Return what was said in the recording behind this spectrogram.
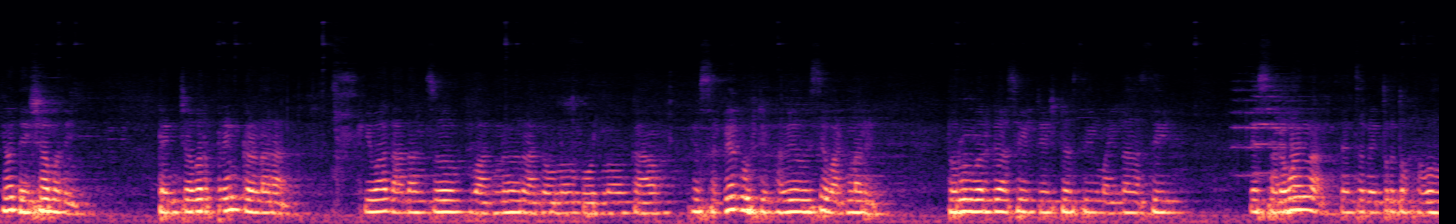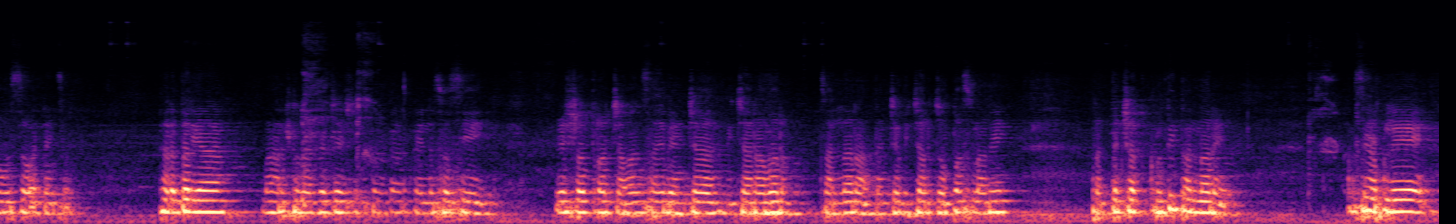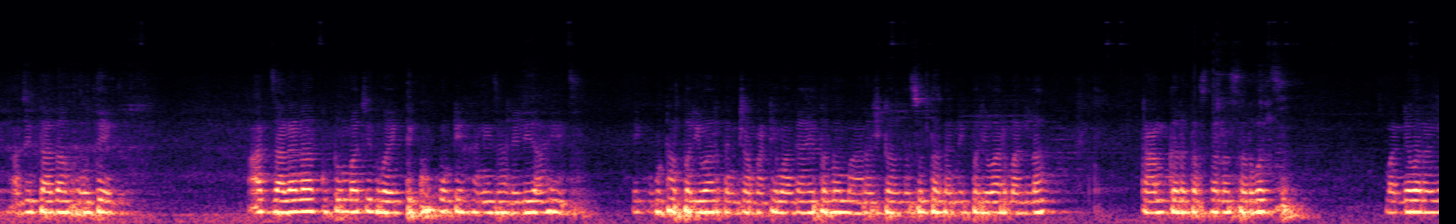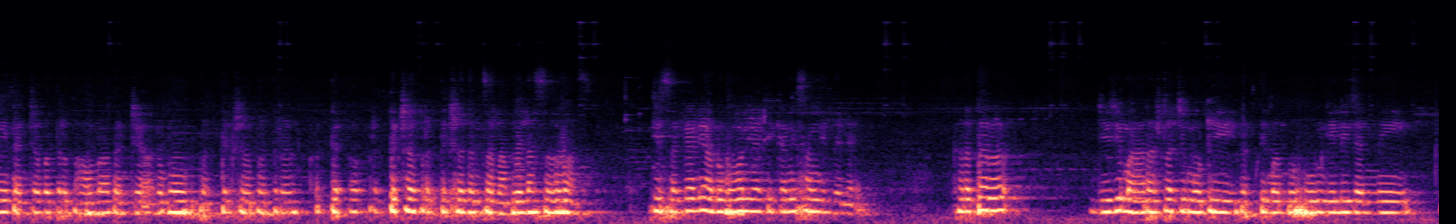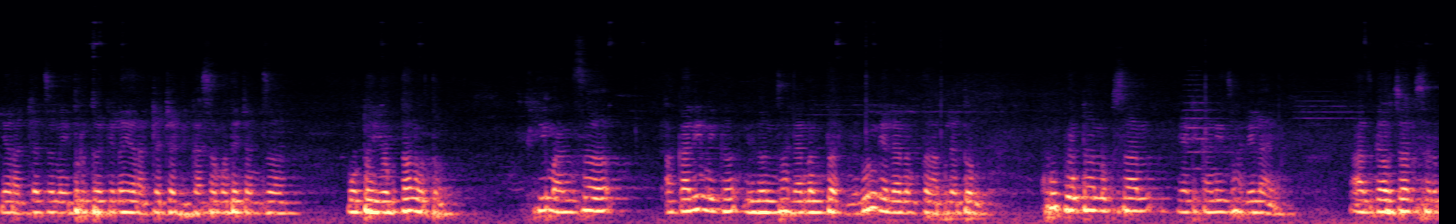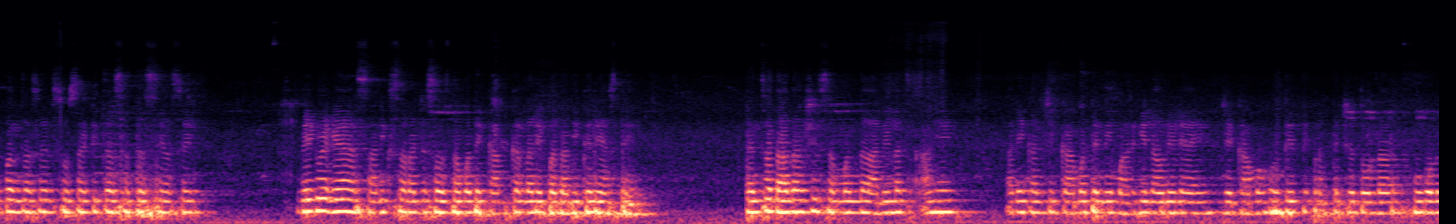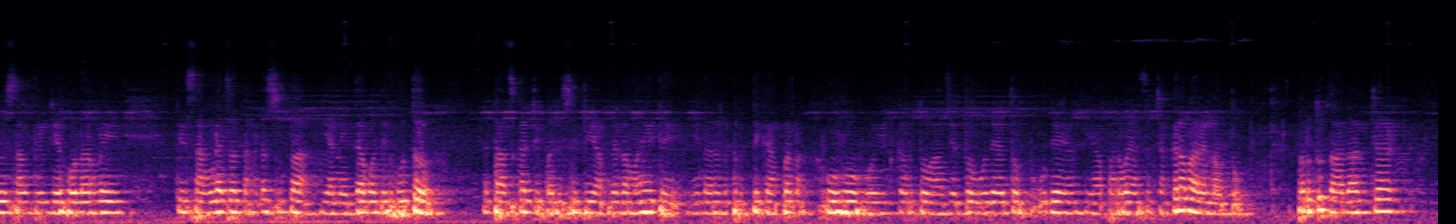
किंवा देशामध्ये त्यांच्यावर प्रेम करणारा किंवा दादांचं वागणं रागवणं बोलणं काम या सगळ्या गोष्टी हवेहवेसे वाटणारे तरुण वर्ग असेल ज्येष्ठ असतील महिला असतील या सर्वांना त्यांचं नेतृत्व हवं असं वाटायचं. खरं तर या महाराष्ट्र राज्याचे शिक्षणकार कैलासवासी यशवंतराव चव्हाण साहेब यांच्या विचारावर चालणारा त्यांचे विचार जोपासणारे प्रत्यक्षात कृतीत आणणारे असे आपले अजितदादा होते. आज जाण्यानं कुटुंबाची वैयक्तिक खूप मोठी हानी झालेली आहेच. एक मोठा परिवार त्यांच्या पाठीमागे आहे पण महाराष्ट्राला सुद्धा त्यांनी परिवार मानला काम करत असताना सर्वच मान्यवरांनी त्यांच्याबद्दल भावना त्यांचे अनुभव प्रत्यक्षपत्र प्रत्य- प्रत्यक्ष प्रत्यक्ष त्यांचा लाभलेला सहवास हे सगळ्यांनी अनुभवाने या ठिकाणी सांगितलेले आहे. खरं तर जी जी महाराष्ट्राची मोठी व्यक्तिमत्व होऊन गेली ज्यांनी या राज्याचं नेतृत्व केलं या राज्याच्या विकासामध्ये ज्यांचं मोठं योगदान होतं ही माणसं अकाली निघ निधन झाल्यानंतर निघून गेल्यानंतर आपल्यातून खूप मोठं नुकसान या ठिकाणी झालेलं आहे. आज गावचा सरपंच असेल सोसायटीचा सदस्य असेल वेगवेगळ्या स्थानिक स्वराज्य संस्थांमध्ये काम करणारे पदाधिकारी असतील त्यांचा दादाशी संबंध आलेलाच आहे. अनेकांची कामं त्यांनी मार्गी लावलेली आहे. जे कामं होते ते प्रत्यक्ष तोंडावर हो म्हणून सांगतील जे होणार नाही ते सांगण्याचं धाडसुद्धा या नेत्यामध्ये होतं. तर आजकालची परिस्थिती आपल्याला माहीत आहे. येणाऱ्या प्रत्येक आपण हो हो होईल करतो आज येतो उद्या येतो उद्या या परवा असं चक्र मारायला लावतो. परंतु दादांच्या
